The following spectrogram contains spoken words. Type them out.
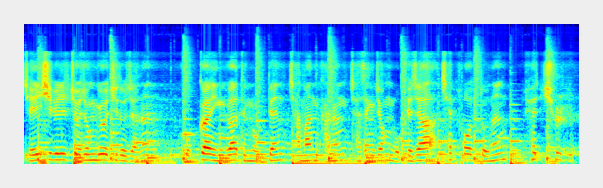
제21조 종교 지도자는 국가인가 등록된 자만 가능 자생적 목회자 체포 또는 퇴출.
